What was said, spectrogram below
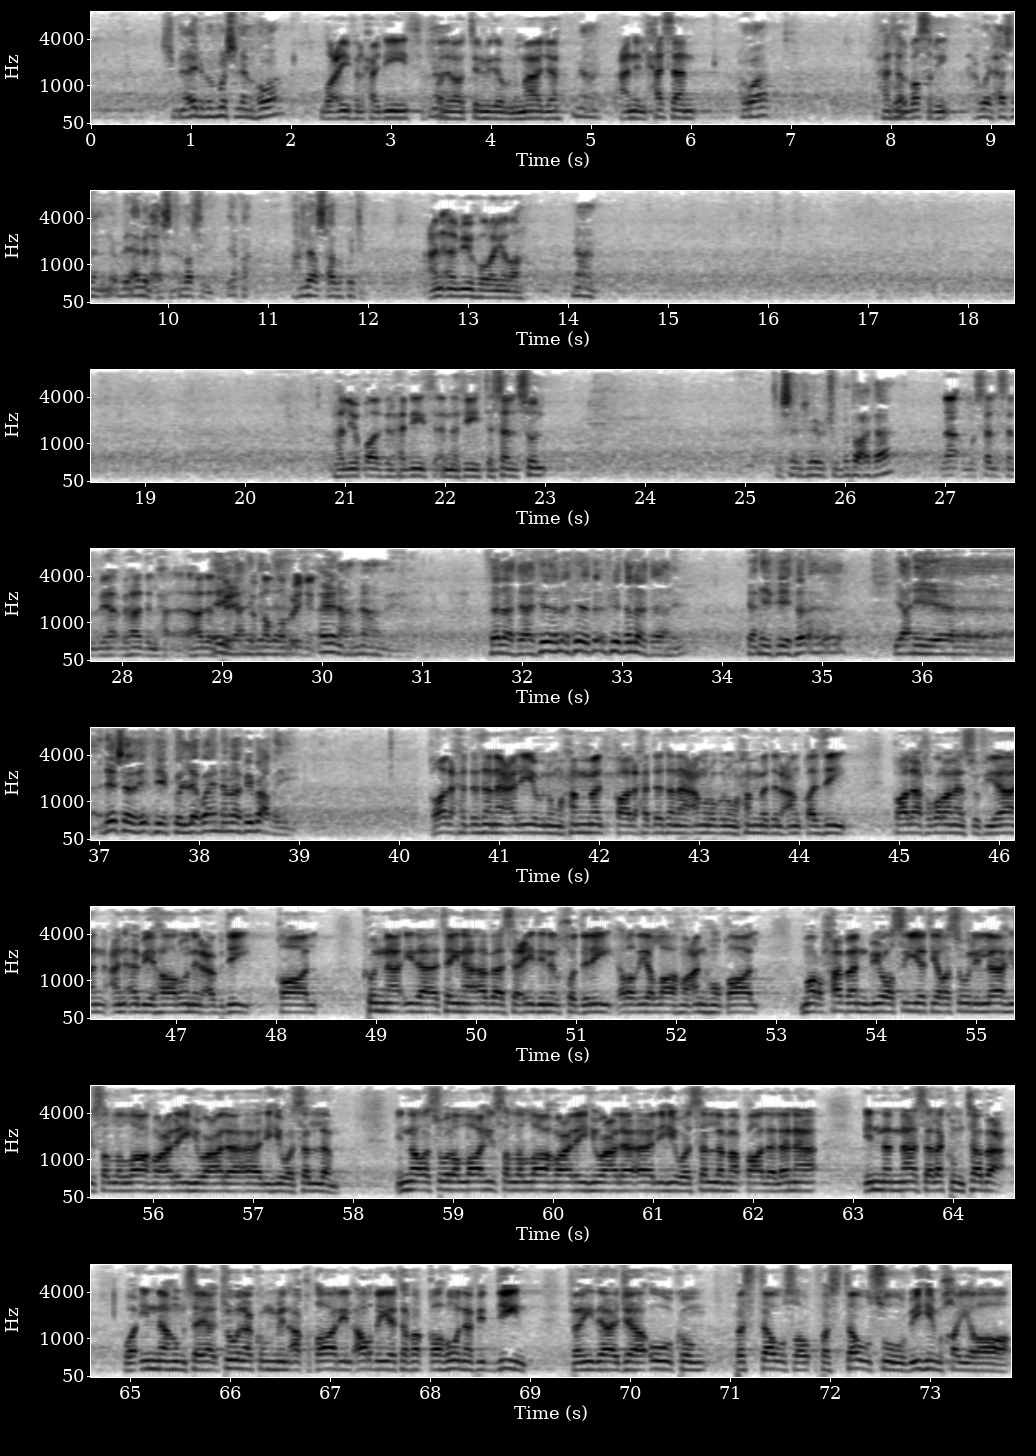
إسماعيل بن مسلم هو؟ ضعيف الحديث له الترمذي وابن ماجه. نعم. عن الحسن. هو؟ الحسن البصري. هو الحسن بن أبي الحسن البصري. ثقة أخرج أصحاب الكتب. عن أبي هريرة. نعم. هل يقال في الحديث أن فيه تسلسل؟ تسلسل بضعفاء لا مسلسل به- بهذا. هذا اي الفعل يعني بقبض الرجل. اي نعم نعم إيه. ثلاثة يعني في, في, في ثلاثة يعني. يعني في يعني آه، ليس في كله وإنما في بعضه. قال حدثنا علي بن محمد قال حدثنا عمرو بن محمد العنقزي قال أخبرنا سفيان عن أبي هارون العبدي قال كنا إذا أتينا أبا سعيد الخدري رضي الله عنه قال مرحبا بوصية رسول الله صلى الله عليه وعلى آله وسلم إن رسول الله صلى الله عليه وعلى آله وسلم قال لنا إن الناس لكم تبع وإنهم سيأتونكم من أقطار الأرض يتفقهون في الدين فإذا جاءوكم فاستوصوا, فاستوصوا بهم خيرا.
